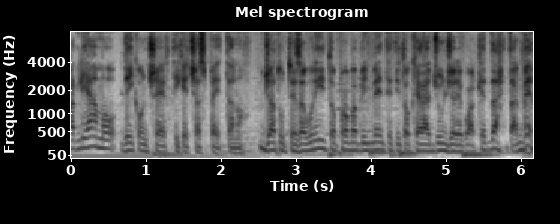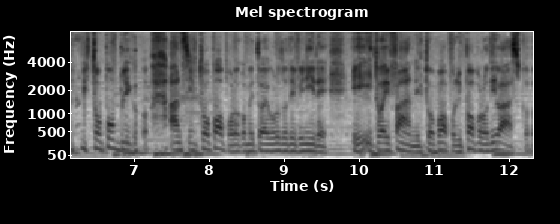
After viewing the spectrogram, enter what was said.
parliamo dei concerti che ci aspettano. Già tutto esaurito, probabilmente ti toccherà aggiungere qualche data, almeno il tuo pubblico, anzi il tuo popolo, come tu hai voluto definire, i, i tuoi fan, il tuo popolo, il popolo di Vasco,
